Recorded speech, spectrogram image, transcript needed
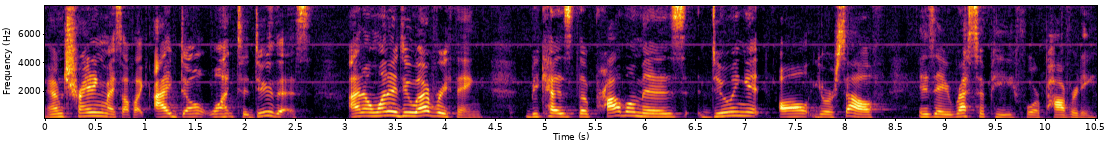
Like, I'm training myself, like, I don't want to do this. I don't want to do everything because the problem is doing it all yourself is a recipe for poverty.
